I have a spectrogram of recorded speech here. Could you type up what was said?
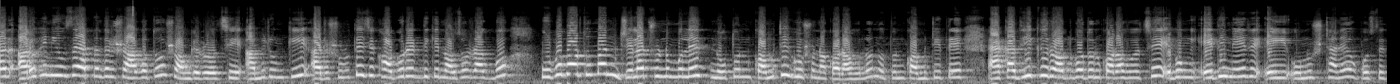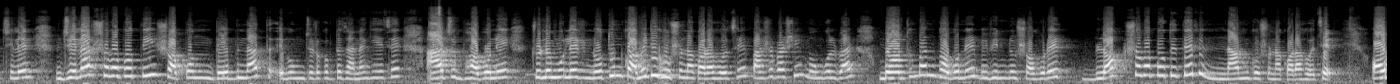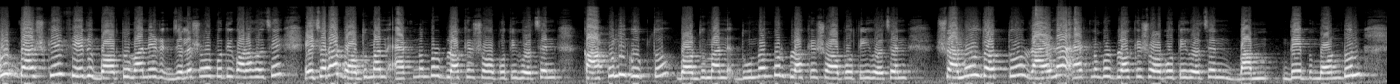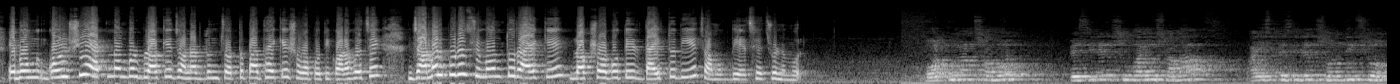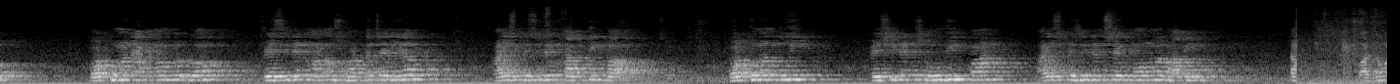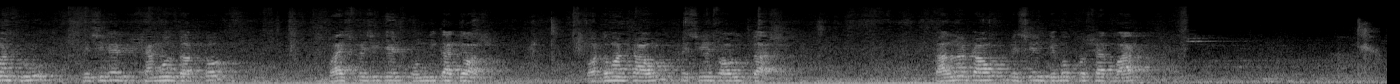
নমস্কার, আরোহী নিউজে আপনাদের স্বাগত। সঙ্গে রয়েছে আমি রুমকি। আর শুরুতেই যে খবরের দিকে নজর রাখব, পূর্ব বর্ধমান জেলা তৃণমূলের নতুন কমিটি ঘোষণা করা হলো। নতুন কমিটিতে একাধিক রদবদল করা হয়েছে এবং এদিনের এই অনুষ্ঠানে উপস্থিত ছিলেন জেলার সভাপতি স্বপন দেবনাথ এবং যেরকমটা জানা গিয়েছে, আজ ভবনে তৃণমূলের নতুন কমিটি ঘোষণা করা হয়েছে। পাশাপাশি মঙ্গলবার বর্ধমান ভবনের বিভিন্ন শহরের ব্লক সভাপতিদের নাম ঘোষণা করা হয়েছে। অরূপ দাসকে ফের বর্ধমানের জেলা করা হয়েছে। এছাড়া বর্ধমান এক নম্বর ব্লকের সভাপতি হয়েছেন কাকুলি গুপ্ত, বর্ধমান দু নম্বর ব্লকের সভাপতি হয়েছেন শ্যামল দত্ত, রায়না এক নম্বর ব্লকের সভাপতি হয়েছেন বামদেব মণ্ডল এবং গলসিয়া এক নম্বর ব্লকে জনার্দন চট্টোপাধ্যায়কে সভাপতি করা হয়েছে। জামালপুরে শ্রীমন্ত রায়কে ব্লক সভাপতির দায়িত্ব দিয়ে চমক দিয়েছে তৃণমূল। বর্ধমান শহর president Subayu Saha, vice president Sandip Som. Bardhaman এক নম্বর block president Manas Bhattacharya, vice president Kartik Bag বর্তমান দুই president Souvik Pan, vice president Sheikh Mohammad Habib. Bardhaman two president Shyamal Dutta, vice president Ambika Jash, Bardhaman town president Arup Das, Kalna town president Debprasad Bag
